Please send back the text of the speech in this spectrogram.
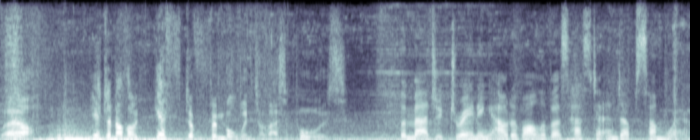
Well, yet another gift of Fimbulwinter, I suppose. The magic draining out of all of us has to end up somewhere.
